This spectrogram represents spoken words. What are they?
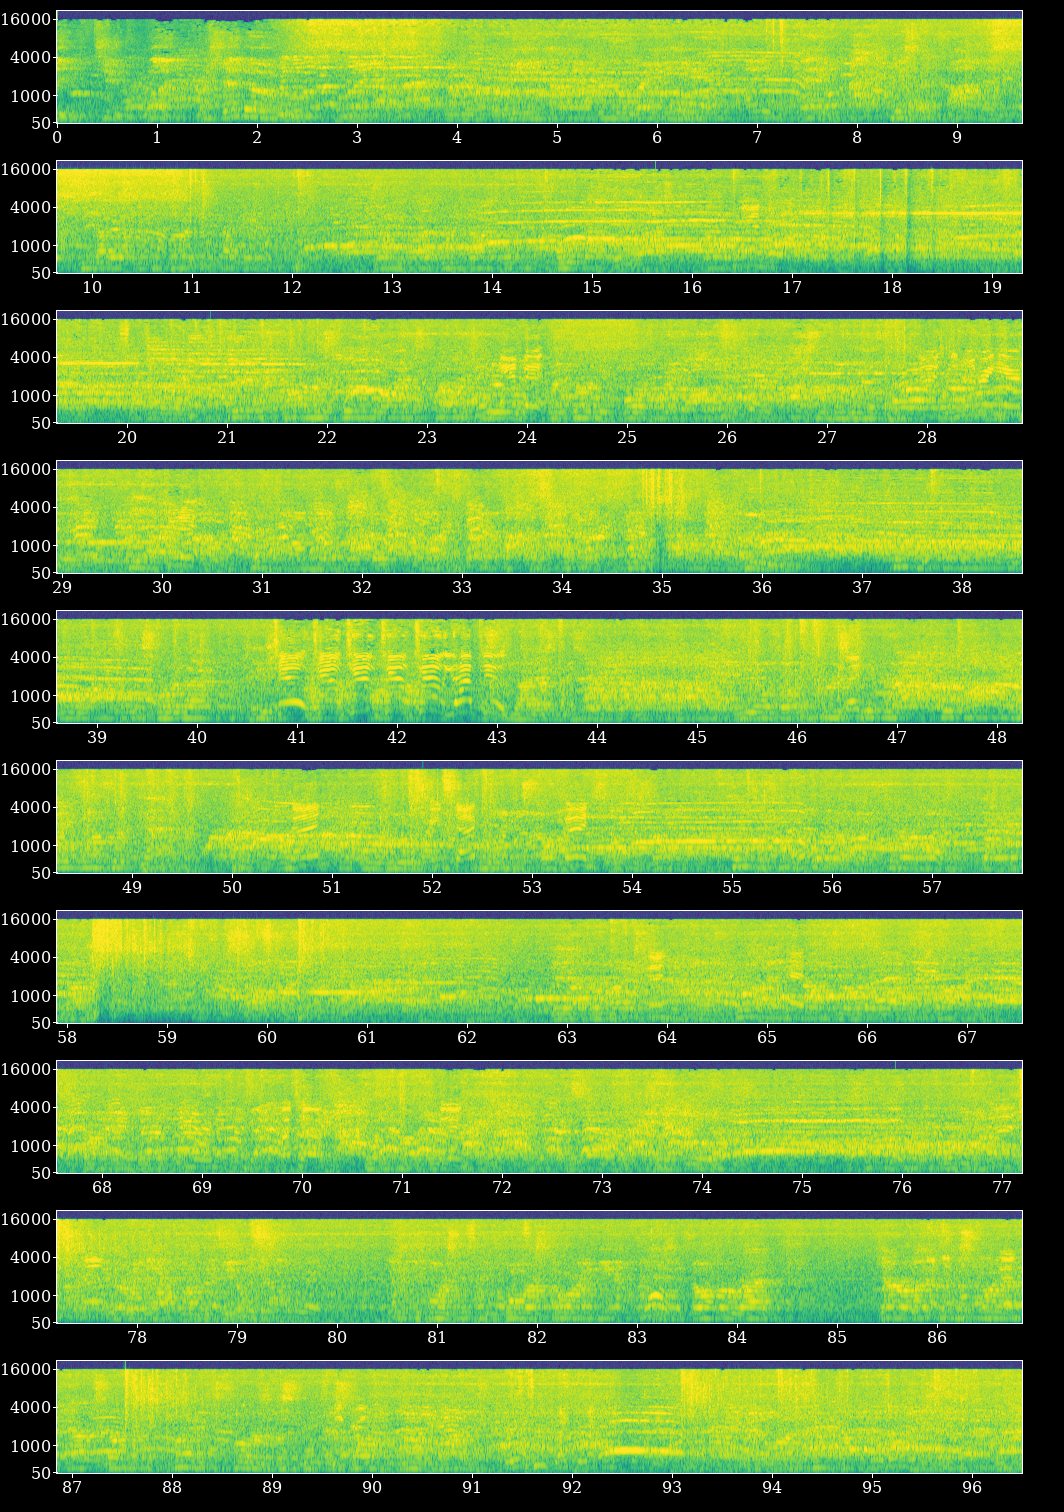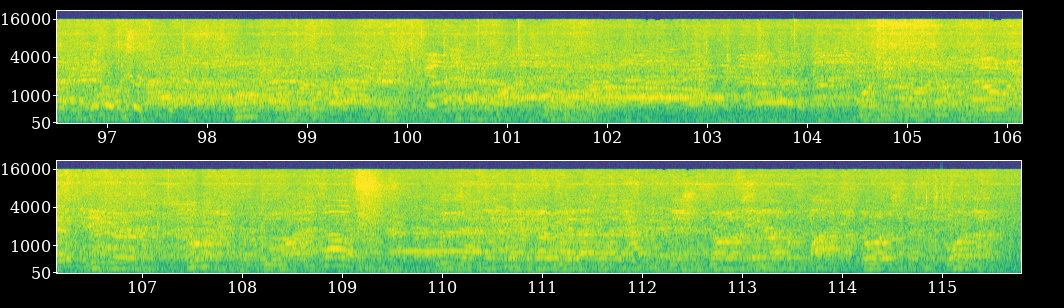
Three, two, one, crescendo. Laying out match number three coming underway here. And Mason Thomas, CIS looking for the second. 25-49 looking for that last Here's Connor Square Lines number two Amp it. with 34.5. Absolutely Two, two, two, two, two. You have to. Good. Are you stuck? Good. Good. Scoring the implications over red. Carolina Minnesota at some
